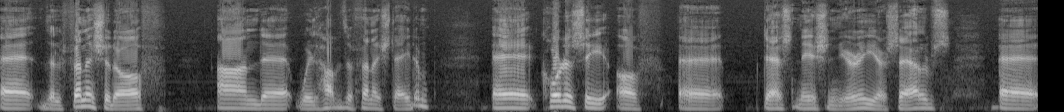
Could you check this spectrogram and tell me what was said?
uh, they'll finish it off, and uh, we'll have the finished item, uh, courtesy of uh, Destination Newry yourselves. Uh,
